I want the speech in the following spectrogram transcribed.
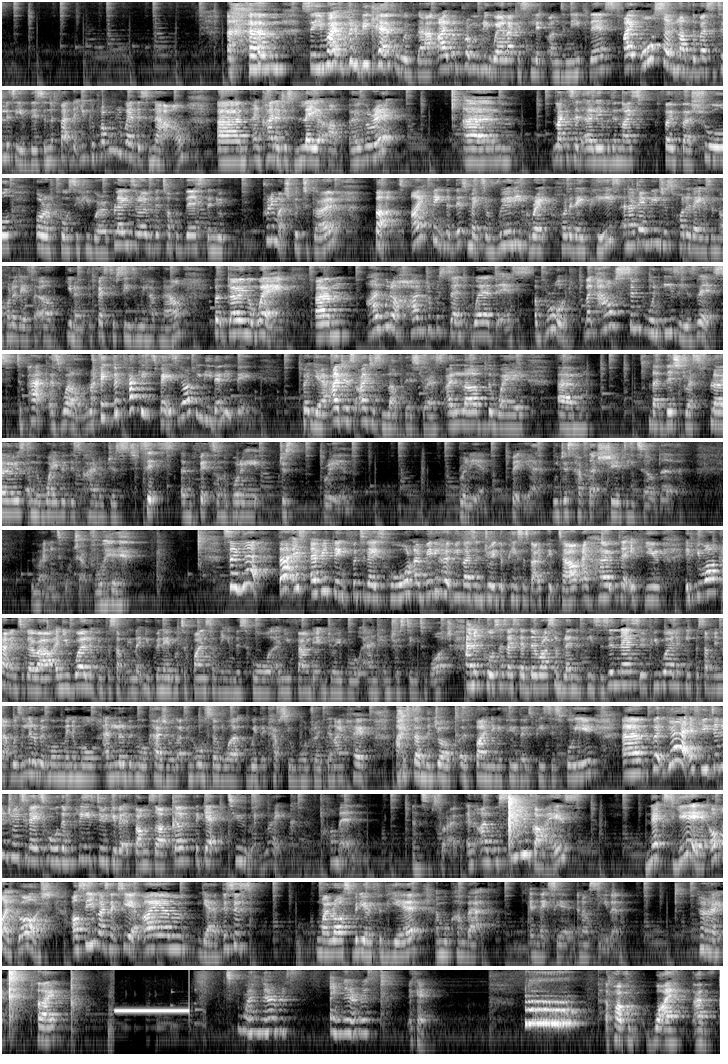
Um, so you might want to be careful with that. I would probably wear like a slip underneath this. I also love the versatility of this and the fact that you could probably wear this now um, and kind of just layer up over it. Um, like I said earlier, with a nice faux fur shawl, or of course, if you wear a blazer over the top of this, then you're pretty much good to go. But I think that this makes a really great holiday piece. And I don't mean just holidays and the holidays that are, you know, the festive season we have now, but going away. Um, I would 100% wear this abroad. Like how simple and easy is this to pack as well? Like the packing space, you hardly need anything. But yeah, I just, I just love this dress. I love the way um, that this dress flows and the way that this kind of just sits and fits on the body, just brilliant. Brilliant. But yeah, we just have that sheer detail that we might need to watch out for here. So yeah, that is everything for today's haul. I really hope you guys enjoyed the pieces that I picked out. I hope that if you if you are planning to go out and you were looking for something that you've been able to find something in this haul and you found it enjoyable and interesting to watch. And of course, as I said, there are some blended pieces in there. So if you were looking for something that was a little bit more minimal and a little bit more casual that can also work with a capsule wardrobe, then I hope I've done the job of finding a few of those pieces for you. Um, but yeah, if you did enjoy today's haul, then please do give it a thumbs up. Don't forget to like, comment, and subscribe. And I will see you guys next year. Oh my gosh. I'll see you guys next year. I am, yeah, this is my last video for the year and we'll come back in next year and I'll see you then. All right, bye. I'm nervous. I'm nervous. Okay. Apart from what I, I've,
